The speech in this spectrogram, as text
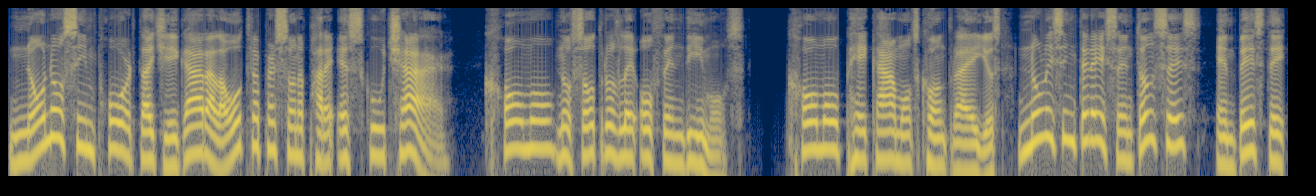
No nos importa llegar a la otra persona para escuchar cómo nosotros le ofendimos, cómo pecamos contra ellos. No les interesa. Entonces, en vez de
